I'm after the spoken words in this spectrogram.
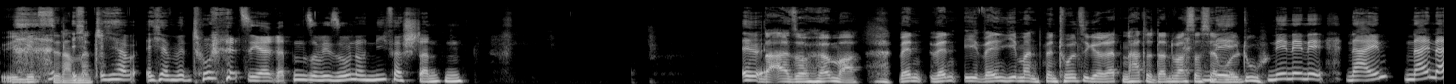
wie geht's dir damit? Ich, ich habe ich hab Mentholzigaretten sowieso noch nie verstanden. Äh, also hör mal, wenn, wenn, wenn jemand Mentholzigaretten hatte, dann war es das nee, ja wohl du. Nee, nee, nee. Nein, nein, nein.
